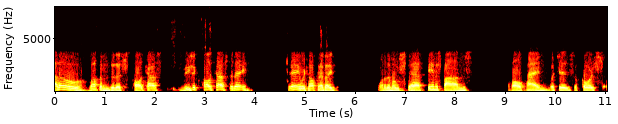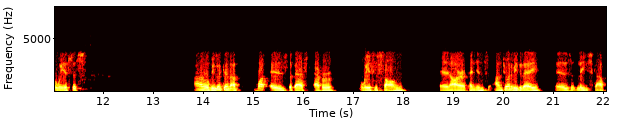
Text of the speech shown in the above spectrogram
Hello, welcome to this podcast, music podcast today. Today we're talking about one of the most uh, famous bands of all time, which is, of course, Oasis. And we'll be looking at what is the best ever Oasis song in our opinions. And joining me today is Lee Scott.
